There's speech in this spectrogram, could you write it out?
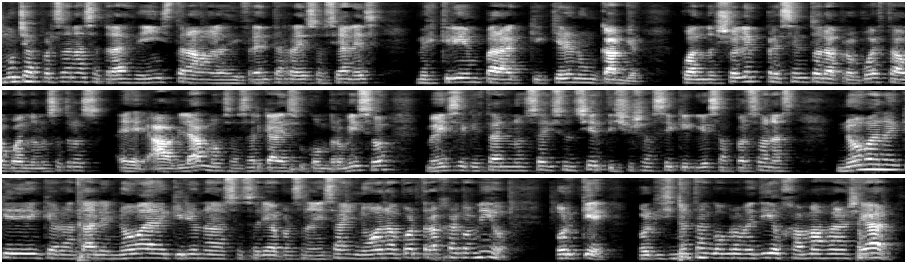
Muchas personas a través de Instagram o las diferentes redes sociales me escriben para que quieren un cambio. Cuando yo les presento la propuesta o cuando nosotros eh, hablamos acerca de su compromiso, me dice que están en un 6 o un 7 y yo ya sé que, esas personas no van a adquirir inquebrantables, no van a adquirir una asesoría personalizada y no van a poder trabajar conmigo. ¿Por qué? Porque si no están comprometidos jamás van a llegar.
